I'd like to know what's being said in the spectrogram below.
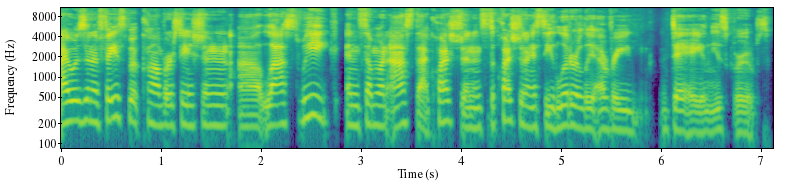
I was in a Facebook conversation uh, last week and someone asked that question. It's the question I see literally every day in these groups.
